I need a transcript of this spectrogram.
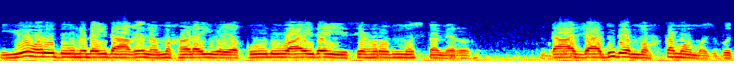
یوردون دای داغه نمخړی و یقولو وای دای سحر مستمر دا جادو د محکم او مضبوط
